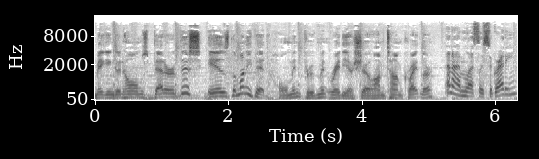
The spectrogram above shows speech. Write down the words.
Making good homes better. This is the Money Pit Home Improvement Radio Show. I'm Tom Kraeutler. And I'm Leslie Segrete.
